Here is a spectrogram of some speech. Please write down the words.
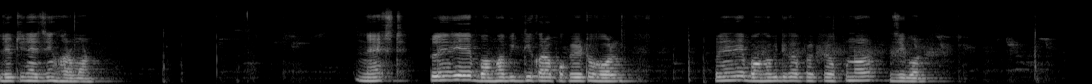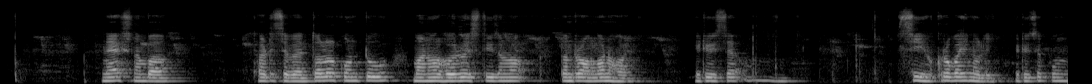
লিউটিনাইজিং হৰমন। নেক্সট প্লেনেৰিয়াই বংশবৃদ্ধি কৰা প্ৰক্ৰিয়াটো হ'ল প্লেনেৰিয়াই বংশবৃদ্ধি কৰা প্ৰক্ৰিয়া পুনৰ জীৱন। নেক্সট নাম্বাৰ থাৰ্টি ছেভেন তলৰ কোনটো মানুহৰ শৰীৰৰ স্ত্ৰীজনতন্ত্ৰ অংগ নহয়। সেইটো হৈছে চি শুক্ৰবাহী নলী এইটো হৈছে পুং।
